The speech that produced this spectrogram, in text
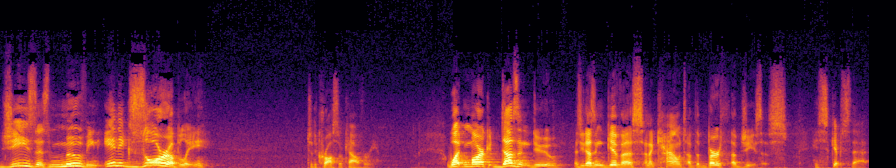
Jesus moving inexorably to the cross of Calvary. What Mark doesn't do is he doesn't give us an account of the birth of Jesus, he skips that.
